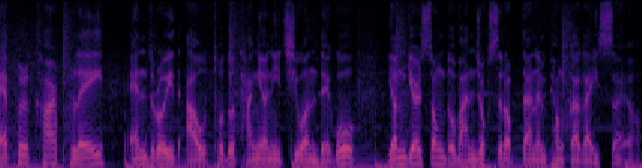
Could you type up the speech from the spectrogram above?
애플 카플레이, 앤드로이드 아우토도 당연히 지원되고 연결성도 만족스럽다는 평가가 있어요.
